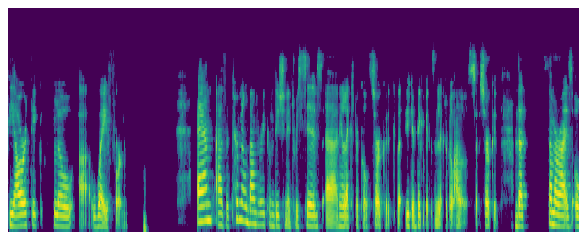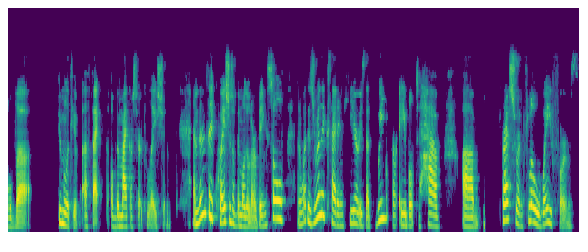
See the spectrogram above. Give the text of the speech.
the aortic flow waveform. And as a terminal boundary condition, it receives uh, an electrical circuit. But you can think of it as an electrical circuit that summarize all the cumulative effect of the microcirculation. And then the equations of the model are being solved. And what is really exciting here is that we are able to have um, pressure and flow waveforms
